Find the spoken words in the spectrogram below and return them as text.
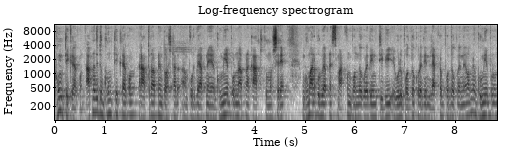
ঘুম ঠিক রাখুন। আপনি যদি ঘুম ঠিক রাখুন, রাত্রে আপনি দশটার পূর্বে আপনি ঘুমিয়ে পড়ুন আপনার কাজকর্ম সেরে, ঘুমার পূর্বে আপনি স্মার্টফোন বন্ধ করে দিন টিভি এগুলো বন্ধ করে দিন ল্যাপটপ বন্ধ করে দিন আপনি ঘুমিয়ে পড়ুন।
